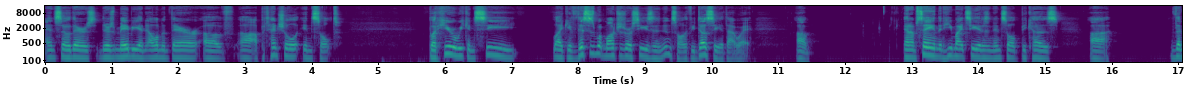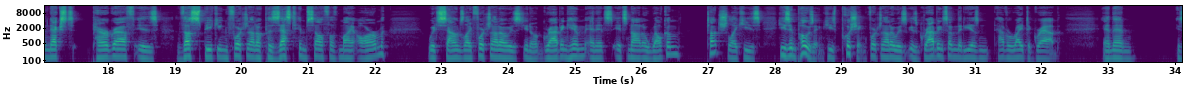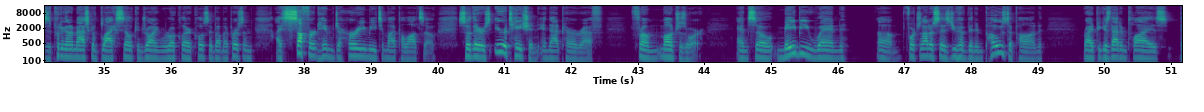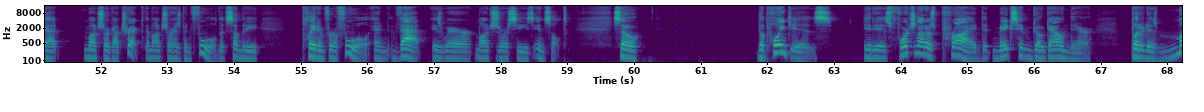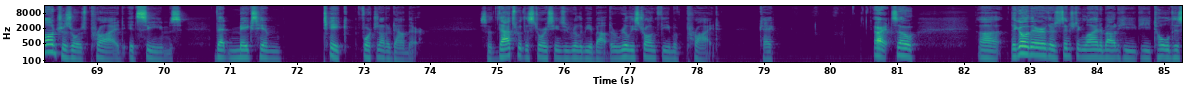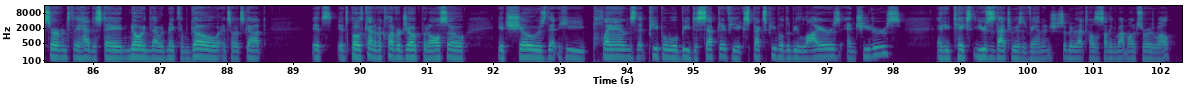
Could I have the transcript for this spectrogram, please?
and so there's there's maybe an element there of uh, a potential insult. But here we can see, like, if this is what Montresor sees as an insult, if he does see it that way, um, and I'm saying that he might see it as an insult because uh, the next paragraph is thus speaking fortunato possessed himself of my arm which sounds like fortunato is you know grabbing him and it's it's not a welcome touch. Like he's he's imposing. He's pushing. Fortunato is, is grabbing something that he doesn't have a right to grab. And then he says putting on a mask of black silk and drawing roquelaire closely about my person i suffered him to hurry me to my palazzo so there's irritation in that paragraph from montresor and so maybe when um, Fortunato says you have been imposed upon, right? Because that implies that Montresor got tricked, that Montresor has been fooled, that somebody played him for a fool, and that is where Montresor sees insult. So the point is, it is Fortunato's pride that makes him go down there, but it is Montresor's pride, it seems, that makes him take Fortunato down there. So that's what the story seems to really be about the really strong theme of pride. Okay. All right. So uh, they go there. There's this interesting line about he he told his servants they had to stay, knowing that would make them go. And so it's got it's it's both kind of a clever joke, but also it shows that he plans that people will be deceptive. He expects people to be liars and cheaters, and he takes uses that to his advantage. So maybe that tells us something about Montresor as well.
